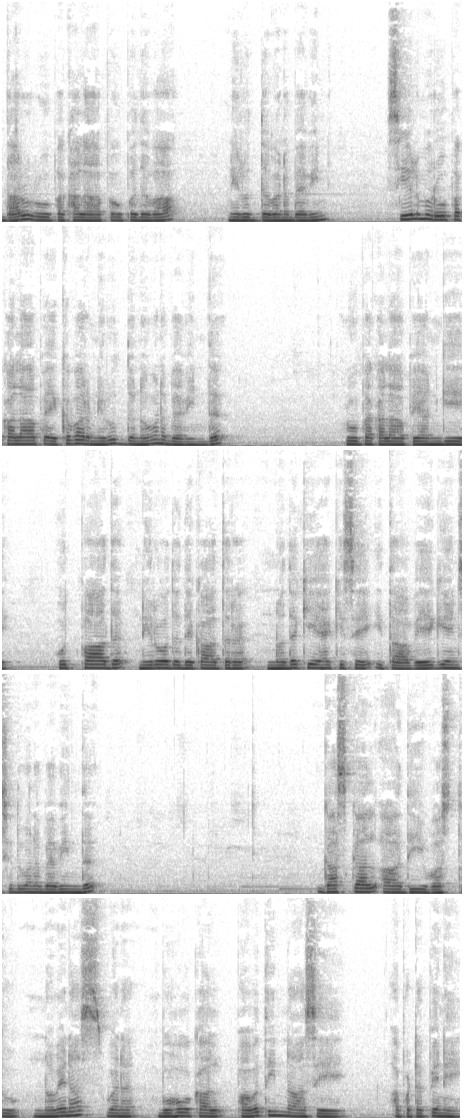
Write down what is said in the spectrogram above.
දරු රූප කලාප උපදවා නිරුද්ධ වන බැවින් සියලුම රූප කලාප එකවර නිරුද්ධ නොවන බැවින්ද රූප කලාපයන්ගේ උත්පාද නිරෝධ දෙක අතර නොදකිය හැකිසේ ඊතා වේගයෙන් සිදුවන බැවින්ද ගස්ගල් ආදී වස්තු නොවෙනස් වන බොහෝ කල පවතිනාසේ අපට පෙනේ.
